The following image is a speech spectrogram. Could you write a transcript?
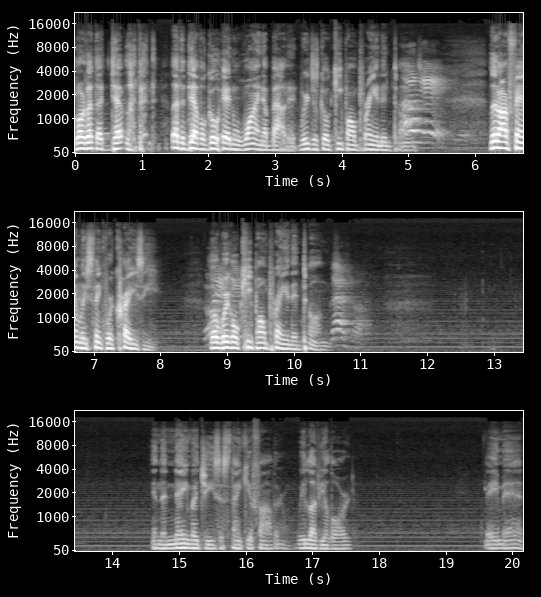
Lord, let, that de- let, that, let the devil go ahead and whine about it. We're just going to keep on praying in tongues. Let our families think we're crazy. Lord, we're going to keep on praying in tongues. In the name of Jesus, thank you, Father. We love you, Lord. Amen.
